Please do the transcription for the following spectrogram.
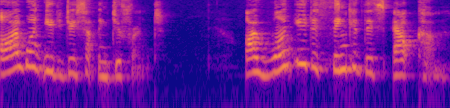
I want you to do something different. I want you to think of this outcome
